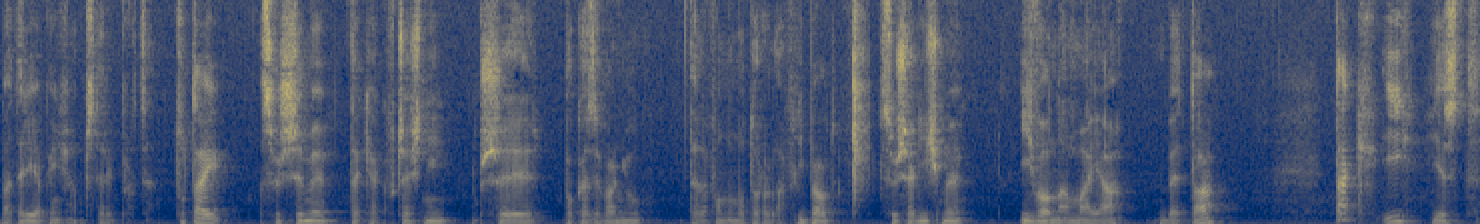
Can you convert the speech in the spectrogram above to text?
Bateria 54%. Tutaj słyszymy, tak jak wcześniej przy pokazywaniu telefonu Motorola Flipout, słyszeliśmy Iwona Maja Beta tak i jest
